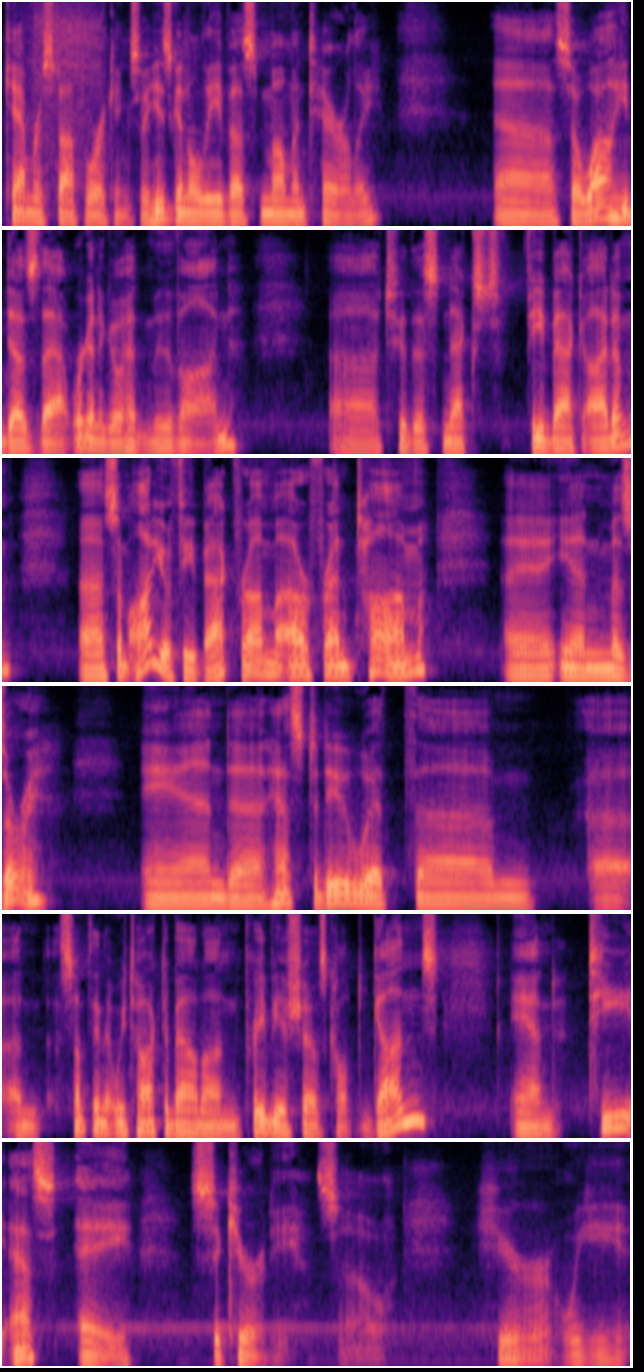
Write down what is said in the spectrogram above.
camera stopped working. So he's going to leave us momentarily. Uh, so while he does that, we're going to go ahead and move on uh, to this next feedback item. Uh, some audio feedback from our friend Tom uh, in Missouri. And uh, has to do with um, uh, something that we talked about on previous shows called guns and TSA security. So here we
